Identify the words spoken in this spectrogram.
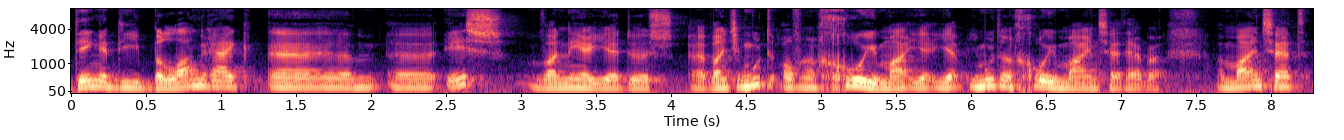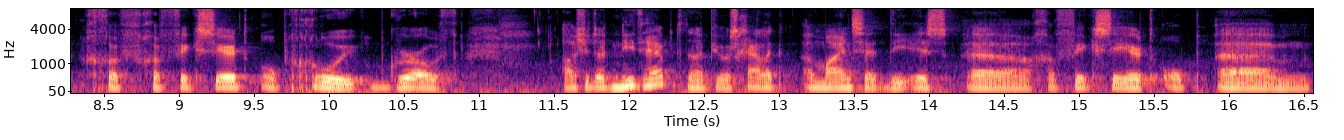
dingen die belangrijk uh, uh, is, wanneer je dus, uh, want je moet over een groei, je, je, je moet een groeimindset hebben. Een mindset ge, gefixeerd op groei, op growth. Als je dat niet hebt, dan heb je waarschijnlijk een mindset die is gefixeerd op, um,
